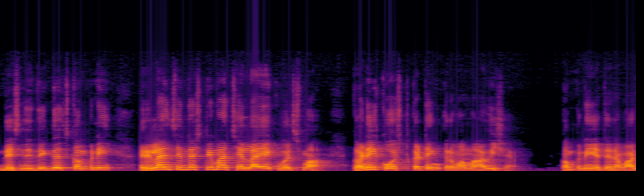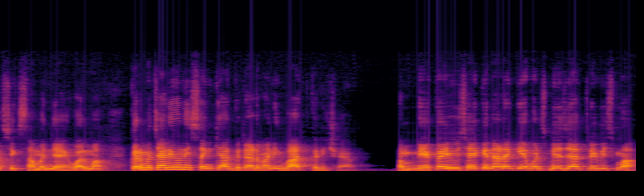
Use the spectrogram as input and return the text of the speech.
દેશની દિગ્ગજ કંપની રિલાયન્સ ઇન્ડસ્ટ્રીમાં છેલ્લા એક વર્ષમાં ઘણી કોસ્ટ કટિંગ કરવામાં આવી છે. કંપનીએ તેના વાર્ષિક સામાન્ય અહેવાલમાં કર્મચારીઓની સંખ્યા ઘટાડવાની વાત કરી છે. કંપનીએ કહ્યું છે કે નાણાકીય વર્ષ બે હજાર ત્રેવીસમાં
